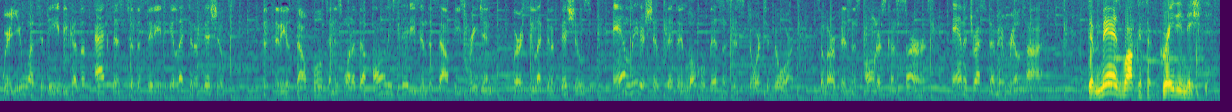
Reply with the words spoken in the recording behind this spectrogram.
Where you want to be because of access to the city's elected officials. The city of South Fulton is one of the only cities in the Southeast region where its elected officials and leadership visit local businesses door to door to learn business owners' concerns and address them in real time. The Mayor's Walk is a great initiative.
